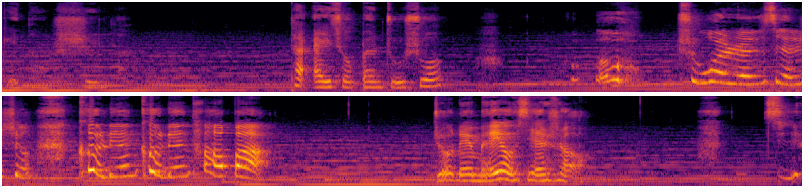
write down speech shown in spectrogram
给弄湿了。他哀求班主说。哦，吃货人先生，可怜可怜他吧！这里没有先生。骑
